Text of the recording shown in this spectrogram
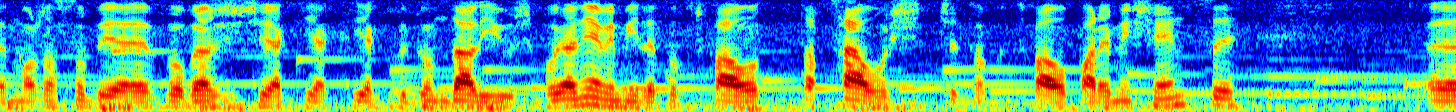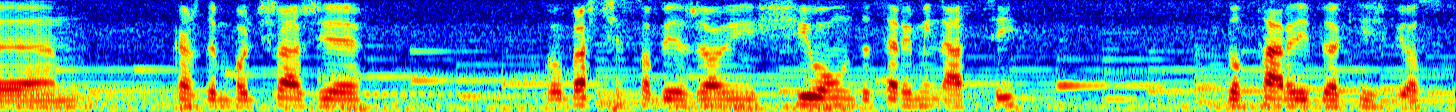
E, można sobie wyobrazić, jak, jak, jak wyglądali już, bo ja nie wiem, ile to trwało, ta całość, czy to trwało parę miesięcy. E, w każdym bądź razie, wyobraźcie sobie, że oni siłą determinacji dotarli do jakiejś wioski.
